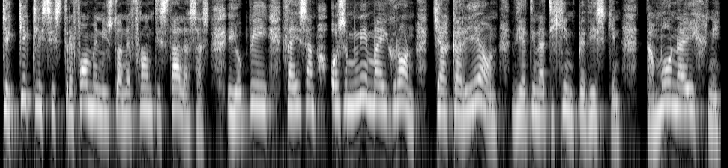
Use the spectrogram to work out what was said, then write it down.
και κύκληση στρεφόμενοι στο νεφρόν της θάλασσας οι οποίοι θα ήσαν ως μνήμα υγρών και ακαριαίων δια την ατυχήν παιδίσκην τα μόνα ίχνη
